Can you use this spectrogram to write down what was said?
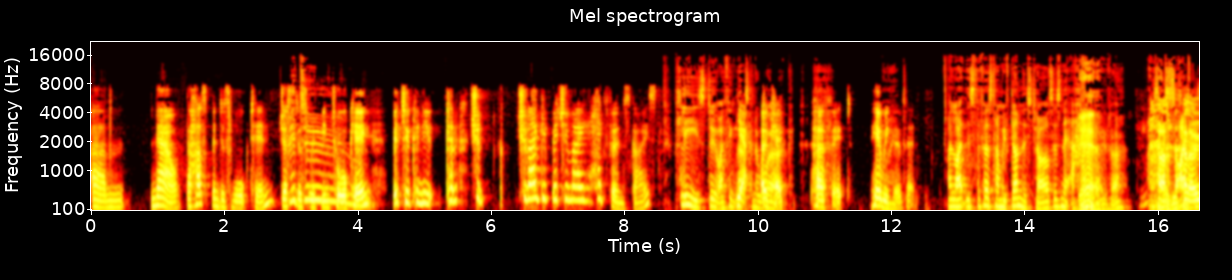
um, now the husband has walked in just as we've been talking. Bittu, can you can should should I give Bittu my headphones, guys? please do i think that's Yeah, going to work okay. Perfect. Here we go then. i like this the first time we've done this giles isn't it a Yeah. handover Hello.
